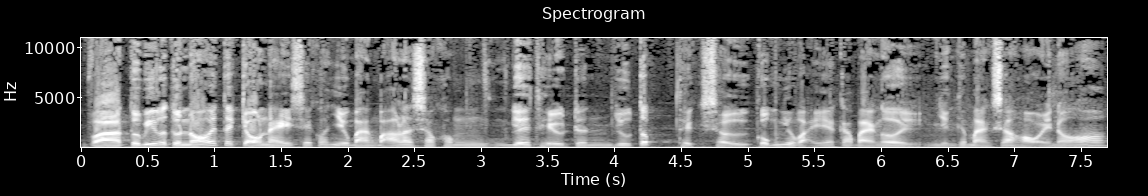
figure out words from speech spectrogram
Và tôi biết là tôi nói tới chỗ này sẽ có nhiều bạn bảo là sao không giới thiệu trên youtube. Thiệt sự cũng như vậy à các bạn ơi. Những cái mạng xã hội nó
